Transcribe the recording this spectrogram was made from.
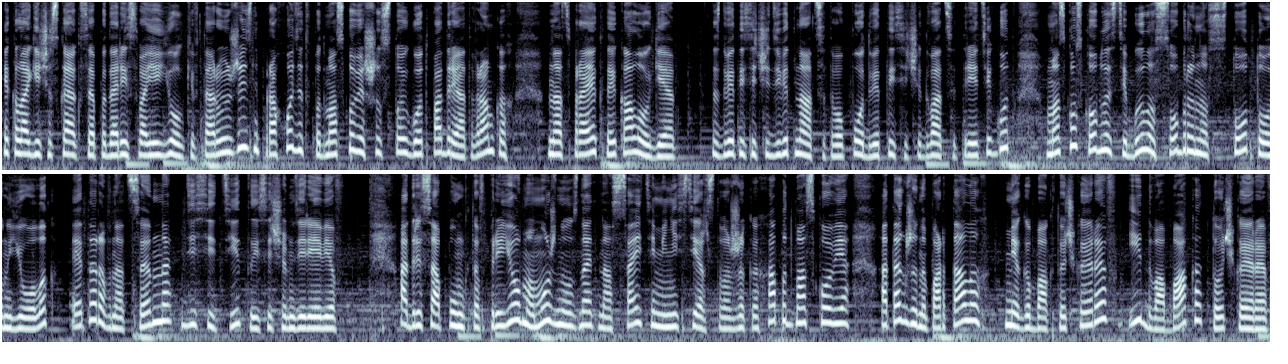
Экологическая акция «Подари своей елке вторую жизнь» проходит в Подмосковье шестой год подряд в рамках нацпроекта «Экология». С 2019 по 2023 год в Московской области было собрано 100 тонн елок. Это равноценно 10 тысячам деревьев. Адреса пунктов приема можно узнать на сайте Министерства ЖКХ Подмосковья, а также на порталах мегабак.рф и двабака.рф.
